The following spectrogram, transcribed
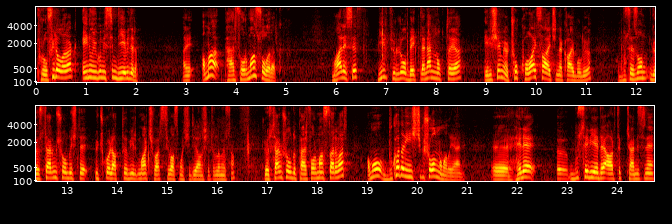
profil olarak en uygun isim diyebilirim. Hani ama performans olarak maalesef bir türlü o beklenen noktaya erişemiyor. Çok kolay saha içinde kayboluyor. Bu sezon göstermiş olduğu işte 3 gol attığı bir maç var. Sivas maçıydı yanlış hatırlamıyorsam. Göstermiş olduğu performanslar var. Ama o bu kadar iniş çıkış olmamalı yani. Ee, hele e, bu seviyede artık kendisine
